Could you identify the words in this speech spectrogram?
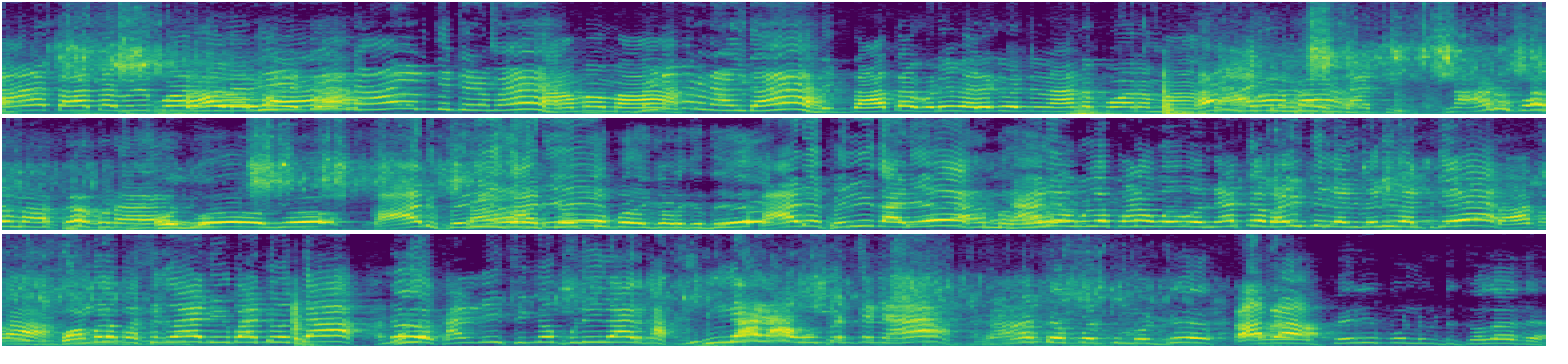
நான் தாத்தா கூட போறேன். நாள் தான் இன்னைக்கு தாத்தா கூட விறகு வெட்டு நானும் போறேம்மா. நானும் போறேம்மா அக்கா கூட. ஐயோ ஐயோ. காடு பெரிய காடு காடு. கெட்டு போய் கிடக்குது. காடு பெரிய காடு. நானே உள்ள போனா ஒரு ஒரு நேரத்துல வழி தெரியாது வெளிய வரதுக்கு. தாத்தா. பொம்பளை பசங்க நீங்க பாட்டு வந்தா கரடி சிங்கம் புலிலாம் இருக்கான் என்னடா உன் பிரச்சனை? காட்டை பத்தி மட்டும் பெரிய பொண்ணுகிட்ட சொல்லாத.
